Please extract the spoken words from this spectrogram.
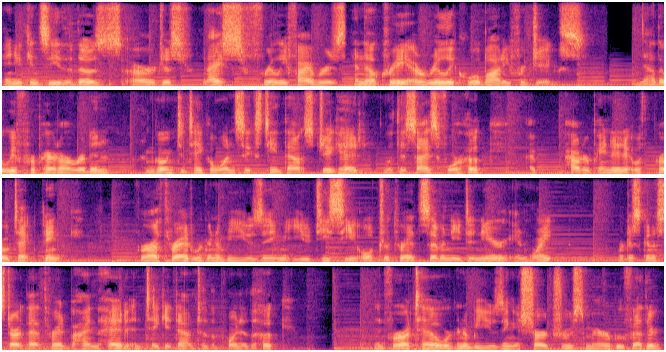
and you can see that those are just nice frilly fibers and they'll create a really cool body for jigs. Now that we've prepared our ribbon, I'm going to take a 1 16th ounce jig head with a size 4 hook. I powder painted it with ProTec pink. For our thread we're going to be using UTC Ultra Thread 70 denier in white. We're just going to start that thread behind the head and take it down to the point of the hook. Then for our tail we're going to be using a chartreuse marabou feather.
